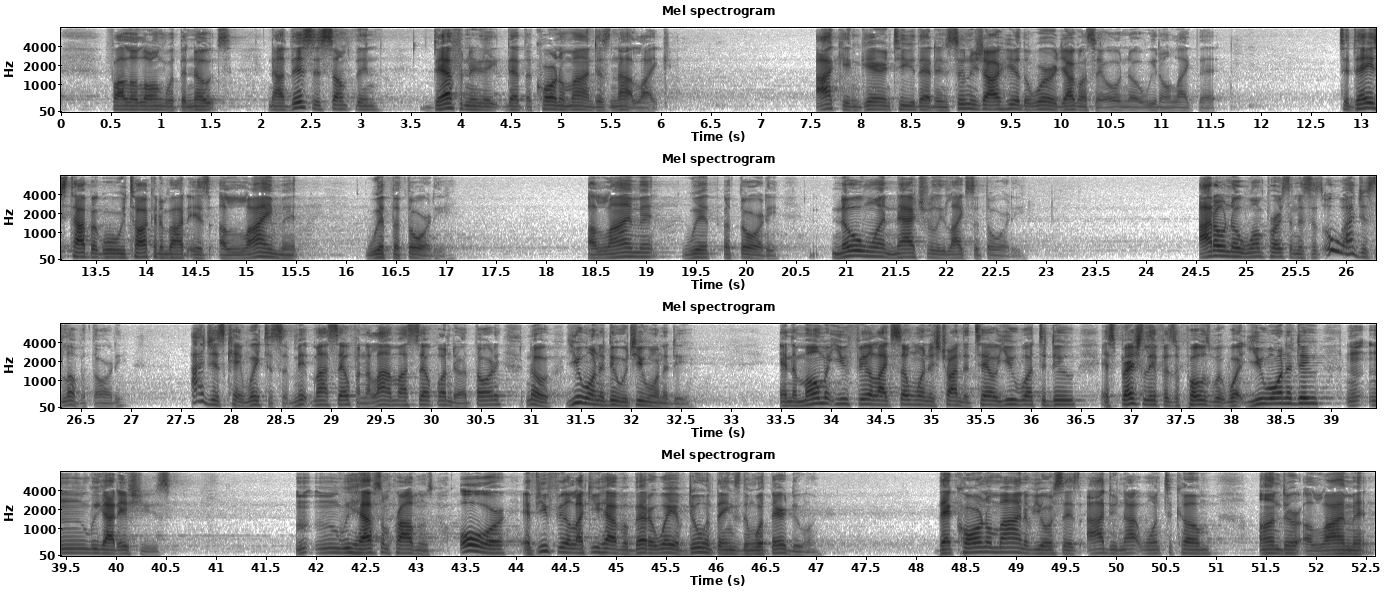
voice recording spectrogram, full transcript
follow along with the notes. Now, this is something definitely that the carnal mind does not like. I can guarantee you that as soon as y'all hear the word, y'all gonna say, oh no, we don't like that. Today's topic, what we're talking about, is alignment with authority alignment with authority. No one naturally likes authority. I don't know one person that says, Oh, I just love authority. I just can't wait to submit myself and align myself under authority. No, you want to do what you want to do. And the moment you feel like someone is trying to tell you what to do, especially if it's opposed with what you want to do, we got issues. Mm-mm, we have some problems. Or if you feel like you have a better way of doing things than what they're doing. That carnal mind of yours says, I do not want to come under alignment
